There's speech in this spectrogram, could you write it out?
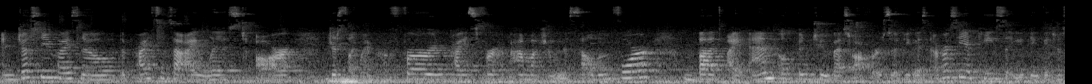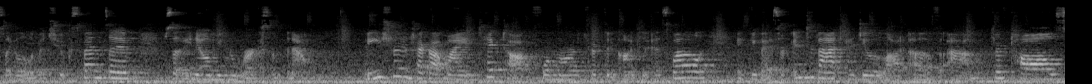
And just so you guys know, the prices that I list are just like my preferred price for how much I'm gonna sell them for, but I am open to best offers. So if you guys ever see a piece that you think is just like a little bit too expensive, just let me know and we can work something out. Be sure to check out my TikTok for more thrifted content as well. If you guys are into that, I do a lot of um, thrift hauls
